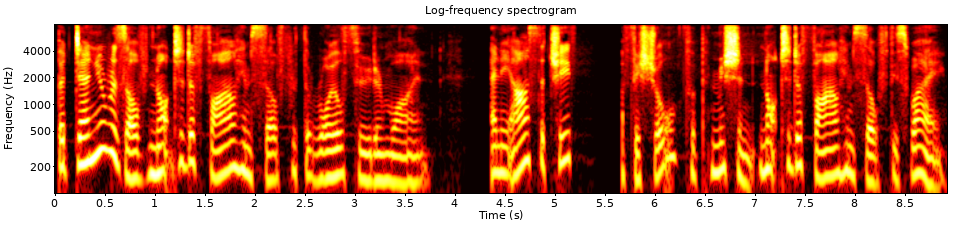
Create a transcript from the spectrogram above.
But Daniel resolved not to defile himself with the royal food and wine, and he asked the chief official for permission not to defile himself this way.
